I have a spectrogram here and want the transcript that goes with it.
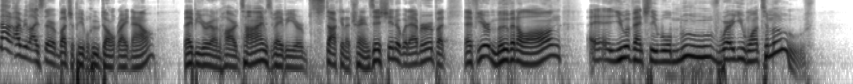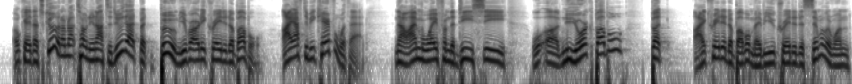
Now, I realize there are a bunch of people who don't right now. Maybe you're on hard times. Maybe you're stuck in a transition or whatever. But if you're moving along, uh, you eventually will move where you want to move. Okay, that's good. I'm not telling you not to do that, but boom, you've already created a bubble. I have to be careful with that. Now, I'm away from the DC, uh, New York bubble, but I created a bubble. Maybe you created a similar one.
